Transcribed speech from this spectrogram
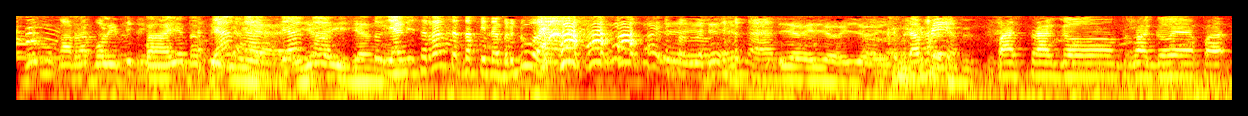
Gue mau karena politik bahaya tapi Jangan, iya, jangan. iya, Itu yang diserang tetap kita berdua. Jangan. Iya iya iya. iya. Tapi pas struggle struggle ya pak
